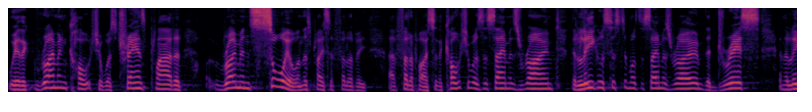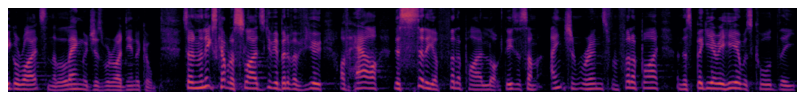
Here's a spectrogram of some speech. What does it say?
where the Roman culture was transplanted Roman soil in this place of Philippi, uh, Philippi. So the culture was the same as Rome, the legal system was the same as Rome, the dress and the legal rights and the languages were identical. So in the next couple of slides, give you a bit of a view of how the city of Philippi looked. These are some ancient ruins from Philippi, and this big area here was called the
